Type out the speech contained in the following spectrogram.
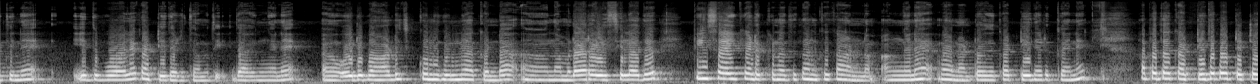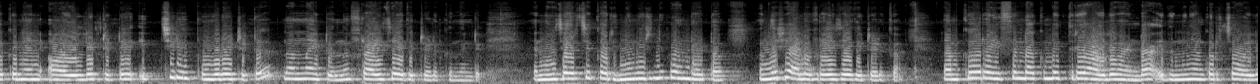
ഇതിനെ ഇതുപോലെ കട്ട് ചെയ്തെടുത്താൽ മതി. ഇതാ ഇങ്ങനെ ഒരുപാട് കുഞ്ഞു കുഞ്ഞാക്കണ്ട. നമ്മുടെ റൈസിൽ അത് പീസായി കിടക്കുന്നത് നമുക്ക് കാണണം. അങ്ങനെ വേണം കേട്ടോ ഇത് കട്ട് ചെയ്തെടുക്കാൻ അപ്പോൾ ഇതാ കട്ട് ചെയ്ത പൊട്ടറ്റോ ഒക്കെ ഞാൻ ഓയിലിട്ടിട്ട് ഇച്ചിരി ഉപ്പും കൂടി ഇട്ടിട്ട് നന്നായിട്ടൊന്ന് ഫ്രൈ ചെയ്തിട്ട് എടുക്കുന്നുണ്ട്. എന്ന് വിചാരിച്ച് കരിഞ്ഞു മുരിഞ്ഞു പോകണ്ട കേട്ടോ. ഒന്ന് ഷാലോ ഫ്രൈ ചെയ്തിട്ട് എടുക്കാം. നമുക്ക് റൈസ് ഉണ്ടാക്കുമ്പോൾ ഇത്തിരി ഓയിൽ വേണ്ട. ഇതിൽ നിന്ന് ഞാൻ കുറച്ച് ഓയിൽ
